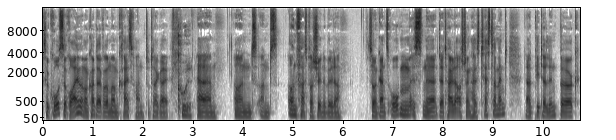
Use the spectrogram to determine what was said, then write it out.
so große Räume, man konnte einfach immer im Kreis fahren, total geil. Cool. Ähm, und, und unfassbar schöne Bilder. So, und ganz oben ist eine, der Teil der Ausstellung heißt Testament. Da hat Peter Lindbergh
